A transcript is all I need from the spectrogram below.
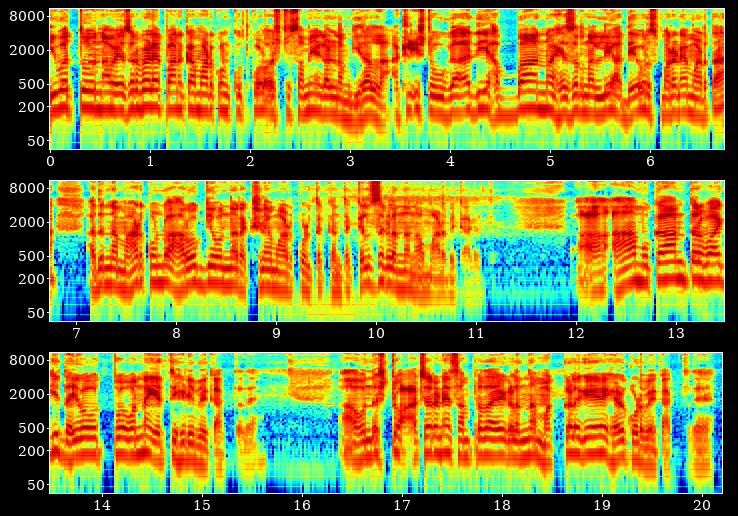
ಇವತ್ತು ನಾವು ಹೆಸರುಬೇಳೆ ಪಾನಕ ಮಾಡ್ಕೊಂಡು ಕೂತ್ಕೊಳ್ಳೋ ಅಷ್ಟು ಸಮಯಗಳು ನಮಗಿರಲ್ಲ ಅಟ್ಲೀಸ್ಟ್ ಉಗಾದಿ ಹಬ್ಬ ಅನ್ನೋ ಹೆಸರಿನಲ್ಲಿ ಆ ದೇವರು ಸ್ಮರಣೆ ಮಾಡ್ತಾ ಅದನ್ನು ಮಾಡಿಕೊಂಡು ಆರೋಗ್ಯವನ್ನು ರಕ್ಷಣೆ ಮಾಡ್ಕೊಳ್ತಕ್ಕಂಥ ಕೆಲಸಗಳನ್ನು ನಾವು ಮಾಡಬೇಕಾಗತ್ತೆ. ಆ- ಆ ಮುಖಾಂತರವಾಗಿ ದೈವತ್ವವನ್ನು ಎತ್ತಿ ಹಿಡಿಬೇಕಾಗ್ತದೆ. ಒಂದಷ್ಟು ಆಚರಣೆ ಸಂಪ್ರದಾಯಗಳನ್ನು ಮಕ್ಕಳಿಗೆ ಹೇಳ್ಕೊಡ್ಬೇಕಾಗ್ತದೆ.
